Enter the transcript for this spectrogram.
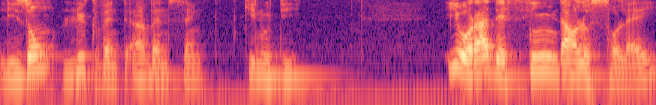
Lisons Luc 21, 25 qui nous dit, Il y aura des signes dans le soleil,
